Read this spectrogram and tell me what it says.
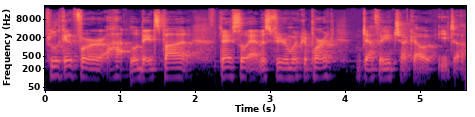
If you're looking for a hot little date spot, nice little atmosphere in Wicker Park, definitely check out Etta.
